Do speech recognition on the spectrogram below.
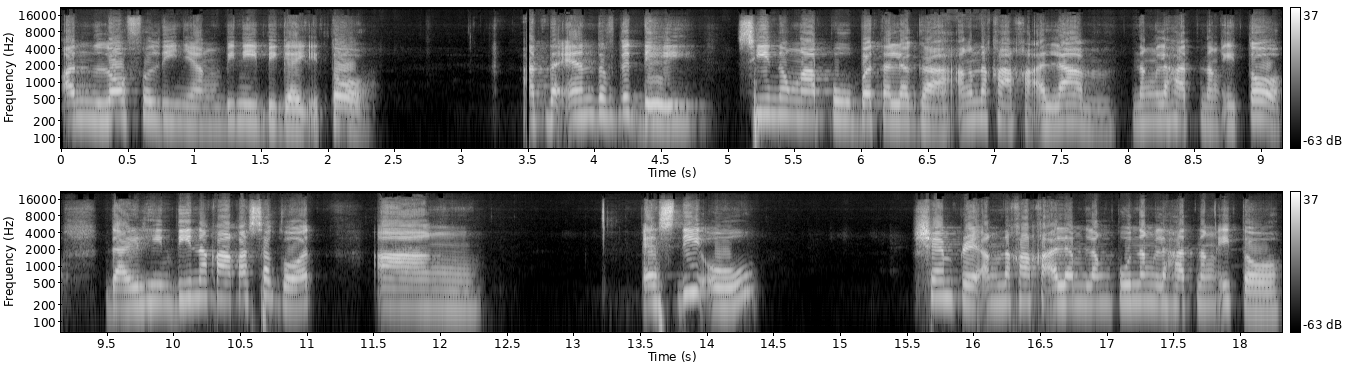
unlawfully niyang binibigay ito. At the end of the day, sino nga po ba talaga ang nakakaalam ng lahat ng ito? Dahil hindi nakakasagot ang SDO, syempre ang nakakaalam lang po ng lahat ng ito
